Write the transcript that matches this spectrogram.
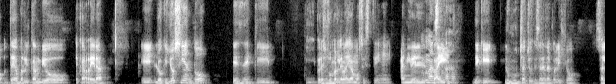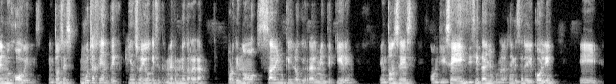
opté por el cambio de carrera. Eh, lo que yo siento es de que, pero eso es un problema, digamos, este, a nivel país, de que los muchachos que salen del colegio salen muy jóvenes. Entonces, mucha gente, pienso yo, que se termina cambiando carrera porque no saben qué es lo que realmente quieren. Entonces, con 16, 17 años, cuando la gente sale del cole, eh,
